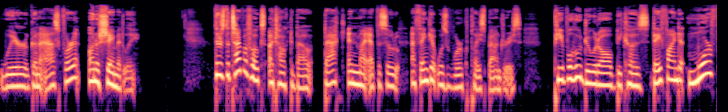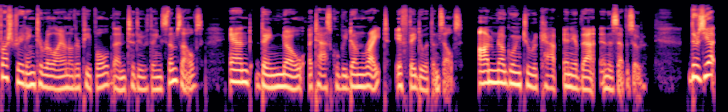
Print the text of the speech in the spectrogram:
we're going to ask for it unashamedly. There's the type of folks I talked about back in my episode, I think it was workplace boundaries. People who do it all because they find it more frustrating to rely on other people than to do things themselves, and they know a task will be done right if they do it themselves. I'm not going to recap any of that in this episode. There's yet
